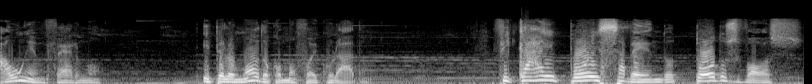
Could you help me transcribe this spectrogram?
a um enfermo e pelo modo como foi curado. Ficai, pois, sabendo, todos vós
